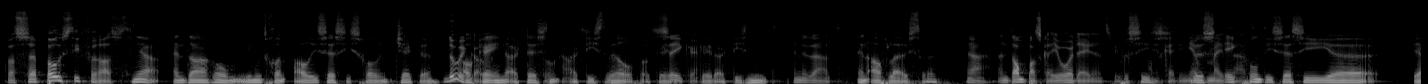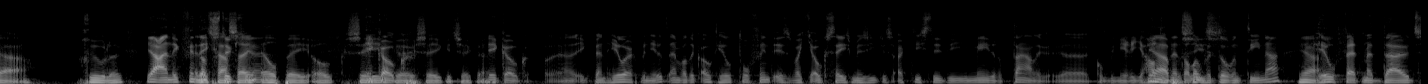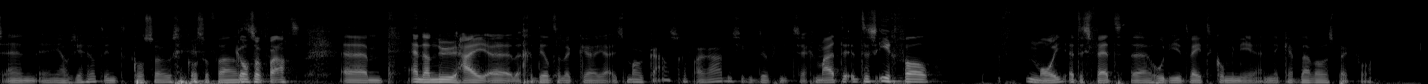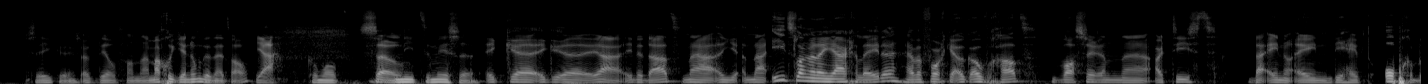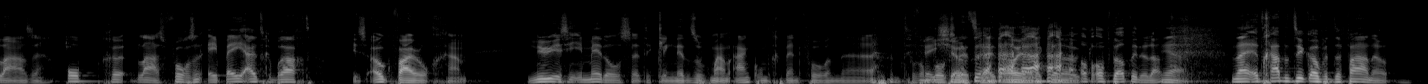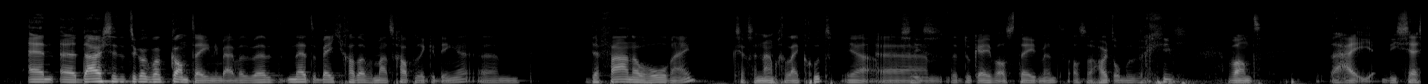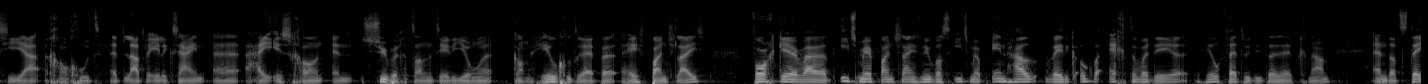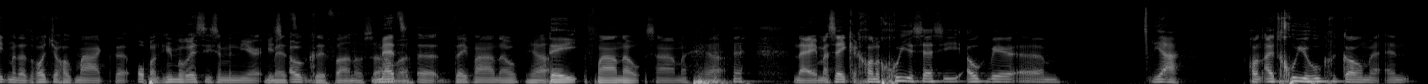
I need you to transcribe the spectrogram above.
ik was eh, positief verrast. Ja, en daarom, je moet gewoon al die sessies gewoon checken. Doe ik Al ken je de artiest, artiest wel of oké, Zeker. ken je de artiest niet. Inderdaad. En afluisteren. Ja, en dan pas kan je oordelen natuurlijk. Precies. Anders kan je niet Dus ik vond die sessie, eh, ja, gruwelijk. Ja, en ik vind en dat ik ga stukje... zijn LP ook zeker, ook. zeker checken. Ik ook. Eh, ik ben heel erg benieuwd. En wat ik ook heel tof vind, is wat je ook steeds meer ziet, is artiesten die meerdere talen eh, combineren. Je had Ja, het net al over. Dorentina. ja, Heel vet met Duits en, ja, hoe zeg je dat? In het Kosovo's. Kosovaans. Kosovaans. Ehm, en dan nu hij gedeeltelijk, ja, is het Marokkaans of Arabisch? Ik durf het niet te zeggen. Maar het, het is in ieder geval mooi. Het is vet eh, hoe die het weet te combineren. En ik heb daar wel respect voor. Zeker. Dat is ook deel van... eh, maar goed, jij noemde het net al. Ja, kom op. Zo. Niet te missen. Ik, eh, ik eh, ja, inderdaad. Na, na iets langer dan een jaar geleden, hebben we vorige keer ook over gehad, was er een eh, artiest bij 101 die heeft opgeblazen. Opgeblazen. Volgens een EP uitgebracht, is ook viral gegaan. Nu is hij inmiddels, het klinkt net alsof ik me aan het aankondigen ben voor een, eh Voor een bokswedstrijd. Oh ja, dat kan ook. of, of dat inderdaad. Ja, Nee, het gaat natuurlijk over Defano. En eh, daar zit natuurlijk ook wel een kanttekening bij. Want we hebben het net een beetje gehad over maatschappelijke dingen. Ehm Defano Holwijn. Ik zeg zijn naam gelijk goed. ja precies. dat doe ik even als statement, als een hart onder de riem. Want hij, die sessie, ja, gewoon goed. Het, laten we eerlijk zijn, eh, hij is gewoon een super getalenteerde jongen. Kan heel goed rappen, heeft punchlines. Vorige keer waren het iets meer punchlines, nu was het iets meer op inhoud. Weet ik ook wel echt te waarderen. Heel vet hoe hij dat heeft gedaan. En dat statement dat Roger ook maakte op een humoristische manier is Met ook Defano samen. met eh Devano. ja. Defano samen. ja. Nee, maar zeker gewoon een goede sessie. Ook weer, ehm, ja, gewoon uit de goede hoek gekomen. En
